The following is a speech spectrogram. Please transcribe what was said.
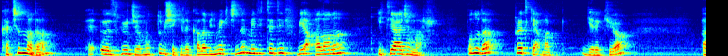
kaçınmadan ve özgürce, mutlu bir şekilde kalabilmek için de meditatif bir alana ihtiyacın var. Bunu da pratik yapmak gerekiyor. Ee,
